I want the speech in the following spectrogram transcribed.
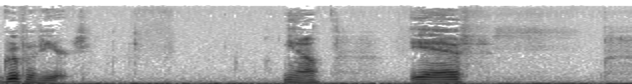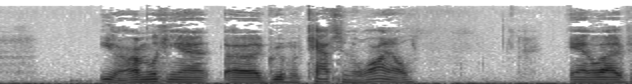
group of years. You know, if you know, I'm looking at a group of cats in the wild, and a lot of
